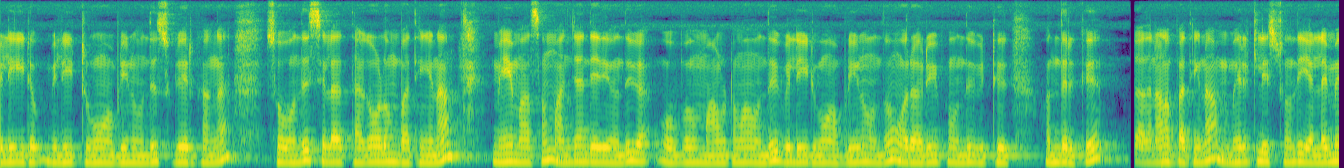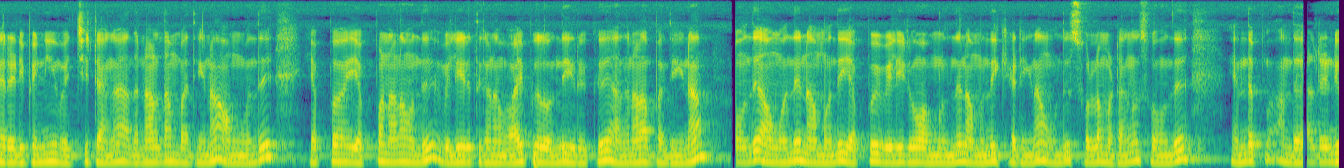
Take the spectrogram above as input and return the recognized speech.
வெளியிட வெளியிட்டுருவோம் அப்படின்னு வந்து சொல்லியிருக்காங்க. ஸோ வந்து சில தகவலும் பார்த்திங்கன்னா மே மாதம் அஞ்சாந்தேதி வந்து ஒவ்வொரு மாவட்டமாக வந்து வெளியிடுவோம் அப்படின்னு வந்து ஒரு அறிவிப்பு வந்து விட்டு வந்திருக்கு. அதனால் பார்த்தீங்கன்னா மெரிட் லிஸ்ட் வந்து எல்லாமே ரெடி பண்ணி வச்சுட்டாங்க. அதனால தான் பார்த்தீங்கன்னா அவங்க வந்து எப்போ எப்போனாலும் வந்து வெளியிடறதுக்கான வாய்ப்புகள் வந்து இருக்குது அதனால் பார்த்தீங்கன்னா வந்து அவங்க வந்து நாம் வந்து எப்போ வெளியிடுவோம் அவங்க வந்து நம்ம வந்து கேட்டிங்கன்னா அவங்க வந்து சொல்ல மாட்டாங்க. ஸோ வந்து எந்த அந்த ஆல்ரெடி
